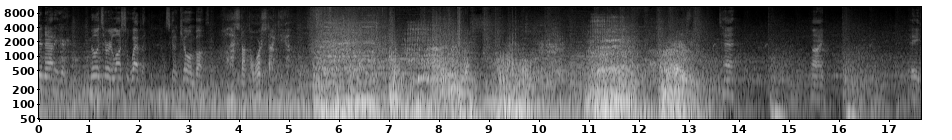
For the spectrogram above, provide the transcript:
Getting out of here. Military launched a weapon. It's gonna kill them both. Well, that's not the worst idea. Eight.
